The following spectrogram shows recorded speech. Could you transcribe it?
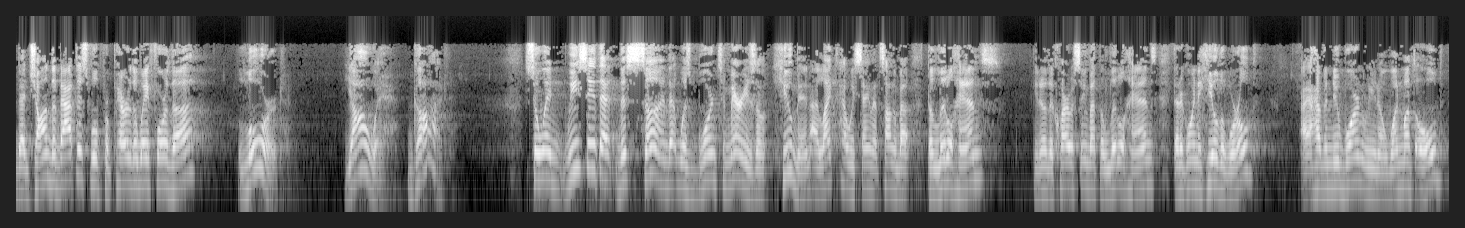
that John the Baptist will prepare the way for the Lord, Yahweh, God. So when we say that this son that was born to Mary is a human, I liked how we sang that song about the little hands. You know, the choir was singing about the little hands that are going to heal the world. I have a newborn, you know, one month old.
